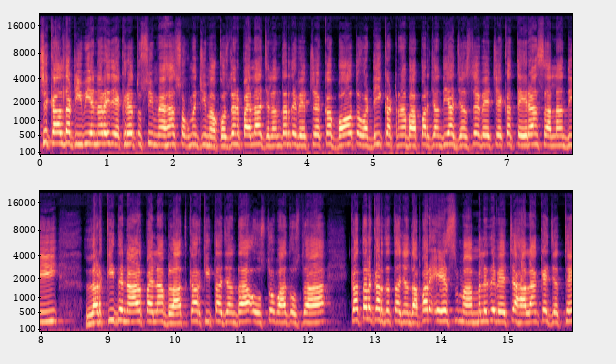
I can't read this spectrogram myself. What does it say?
ਸਤਿ ਸ਼੍ਰੀ ਅਕਾਲ ਦਾ ਟੀਵੀ ਐਨਆਰਆਈ ਦੇਖ ਰਹੇ ਹੋ ਤੁਸੀਂ, ਮੈਂ ਹਾਂ ਸੁਖਮਨ ਚੀਮਾ। ਕੁਝ ਦਿਨ ਪਹਿਲਾਂ ਜਲੰਧਰ ਦੇ ਵਿੱਚ ਇੱਕ ਬਹੁਤ ਵੱਡੀ ਘਟਨਾ ਵਾਪਰ ਜਾਂਦੀ ਹੈ, ਜਿਸ ਦੇ ਵਿੱਚ ਇੱਕ 13 ਸਾਲਾਂ ਦੀ ਲੜਕੀ ਦੇ ਨਾਲ ਪਹਿਲਾਂ ਬਲਾਤਕਾਰ ਕੀਤਾ ਜਾਂਦਾ, ਉਸ ਤੋਂ ਬਾਅਦ ਉਸ ਦਾ ਕਤਲ ਕਰ ਦਿੱਤਾ ਜਾਂਦਾ। ਪਰ ਇਸ ਮਾਮਲੇ ਦੇ ਵਿੱਚ ਹਾਲਾਂਕਿ ਜਿੱਥੇ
